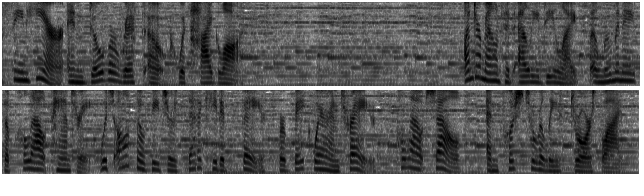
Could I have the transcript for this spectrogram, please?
seen here in Dover Rift Oak with high gloss. Undermounted LED lights illuminate the pull-out pantry, which also features dedicated space for bakeware and trays, pull-out shelves, and push-to-release drawer slides.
